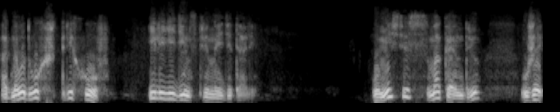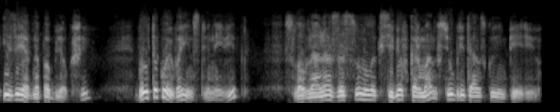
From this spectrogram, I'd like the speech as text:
одного-двух штрихов или единственной детали. У миссис МакЭндрю, уже изрядно поблекшей, был такой воинственный вид, словно она засунула к себе в карман всю Британскую империю.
